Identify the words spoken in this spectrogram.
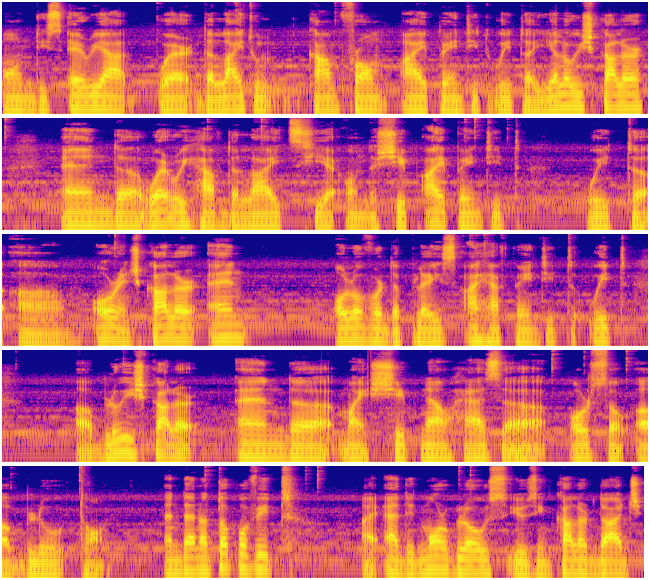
on this area where the light will come from I painted with a yellowish color. And uh, where we have the lights here on the ship I painted with uh, um, orange color. And all over the place I have painted with a bluish color and uh, my ship now has uh, also a blue tone and then on top of it I added more glows using color dodge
